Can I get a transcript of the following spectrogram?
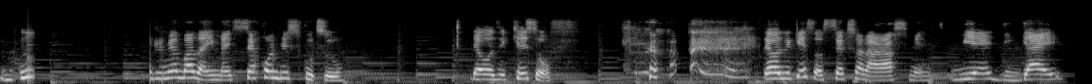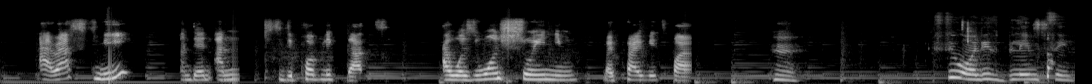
Mm. Remember that in my secondary school too, there was a case of there was a case of sexual harassment where the guy harassed me and then announced to the public that I was the one showing him my private part. Hmm. Still on this blame so, thing.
